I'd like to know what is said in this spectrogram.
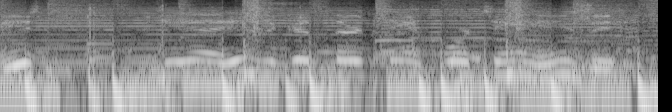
He's, yeah, he's a good 13, 14, easy.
